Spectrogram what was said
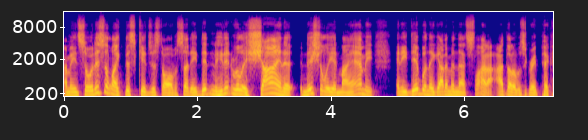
I mean, so it isn't like this kid just all of a sudden he didn't he didn't really shine initially in Miami, and he did when they got him in that slot. I, I thought it was a great pick.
